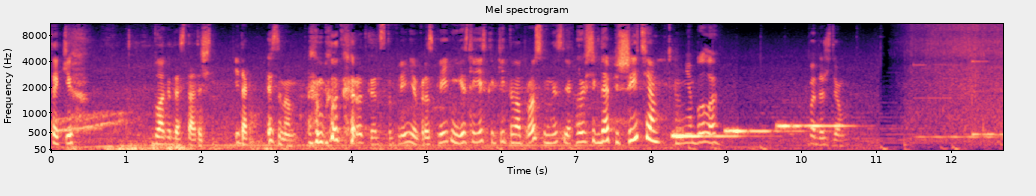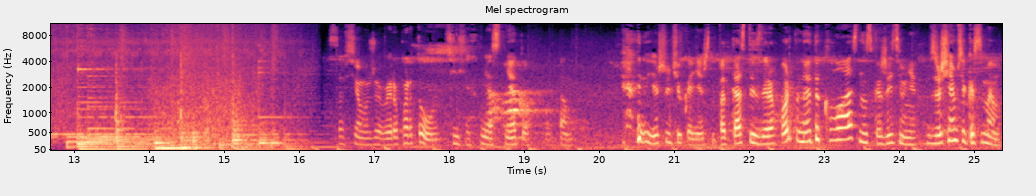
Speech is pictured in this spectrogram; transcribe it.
таких благо достаточно. Итак, SMM. Было короткое отступление про сплетни. Если есть какие-то вопросы, мысли, вы всегда пишите. У меня было... Подождем. Совсем уже в аэропорту тихих мест нету. Вот там. Я шучу, конечно. Подкасты из аэропорта, но это классно, скажите мне. Возвращаемся к SMM.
